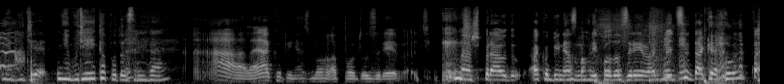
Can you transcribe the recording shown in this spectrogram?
Nebude, nebude jej to podozrivé? Ale ako by nás mohla podozrievať? Máš pravdu, ako by nás mohli podozrievať, veď sú také hlúpe.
